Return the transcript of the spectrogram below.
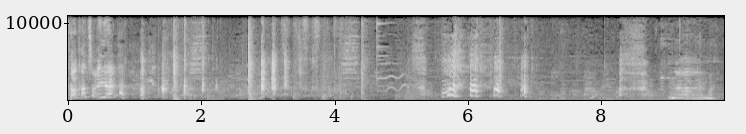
How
